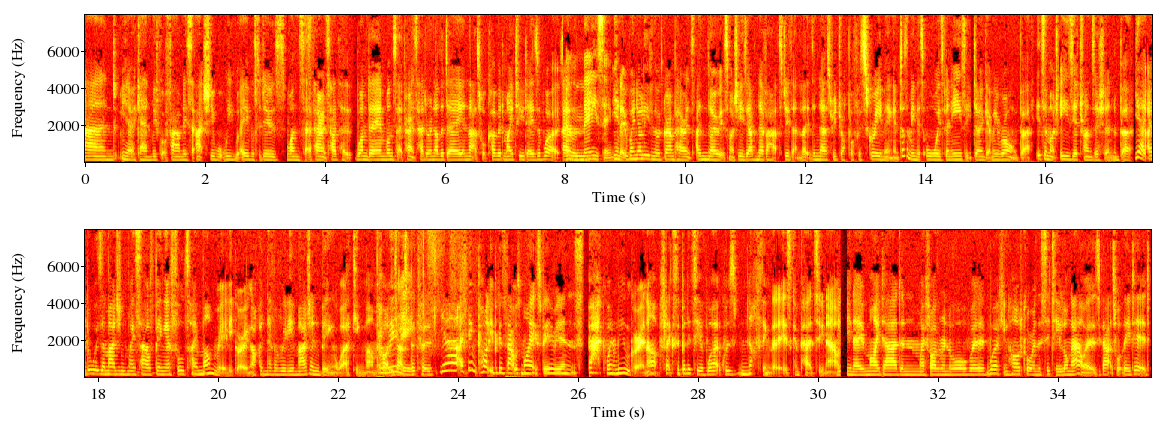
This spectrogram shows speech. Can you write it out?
And, you know, again, we've got families. So actually, what we were able to do is one set of parents had her one day and one set of parents had her another day. And that's what covered my two days of work. Oh, um, oh, amazing. You know, when you're leaving them with grandparents, I know it's much easier. I've never had to do that, like the nursery drop off with screaming. It doesn't mean it's always been easy, don't get me wrong, but it's a much easier transition. But yeah, I'd always imagined myself being a full time mum really growing up. I'd never ever really imagined being a working mum. Oh, partly really? that's because, yeah, I think partly because that was my experience back when we were growing up. Flexibility of work was nothing that it is compared to now. You know, my dad and my father in law were working hardcore in the city, long hours. That's what they did.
